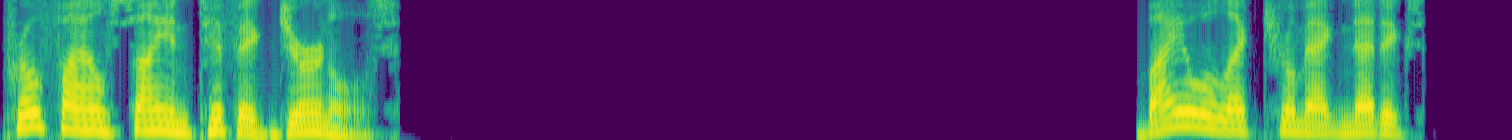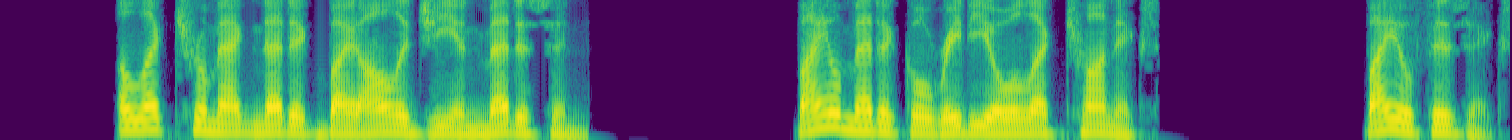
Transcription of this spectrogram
Profile scientific journals. Bioelectromagnetics. Electromagnetic biology and medicine. Biomedical radioelectronics. Biophysics.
